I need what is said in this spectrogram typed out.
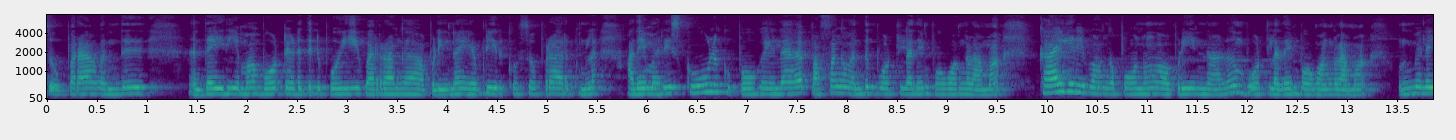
சூப்பராக வந்து தைரியமாக போட் எடுத்துகிட்டு போய் வர்றாங்க அப்படின்னா எப்படி இருக்கும்? சூப்பராக இருக்கும்ல. அதே மாதிரி ஸ்கூலுக்கு போகையில் பசங்க வந்து போட்டில் தான் போவாங்களாமா? காய்கறி வாங்க போகணும் அப்படின்னாலும் போட்டில் தான் போவாங்களாமா? உண்மையிலே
